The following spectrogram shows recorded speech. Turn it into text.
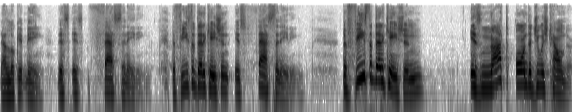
Now look at me. This is fascinating. The Feast of Dedication is fascinating. The Feast of Dedication is not on the Jewish calendar.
